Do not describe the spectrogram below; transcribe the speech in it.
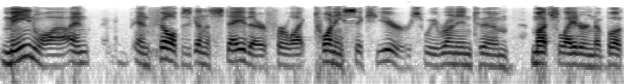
meanwhile, and and Philip is going to stay there for like 26 years. We run into him much later in the book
